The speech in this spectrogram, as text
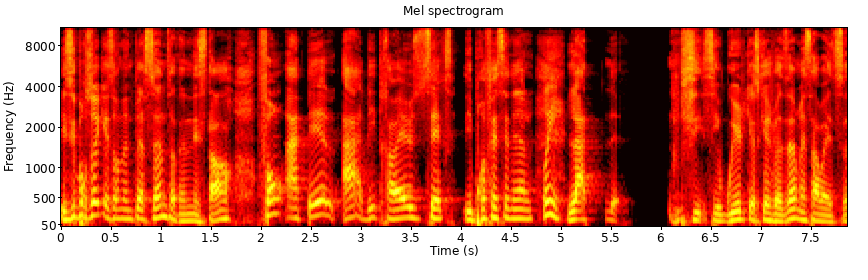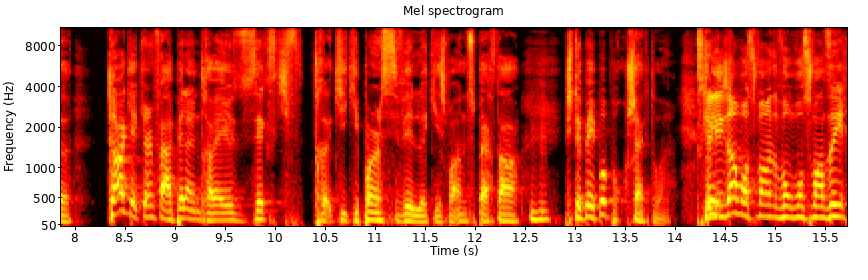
Et c'est pour ça que certaines personnes, certaines stars, font appel à des travailleurs du sexe, des professionnels. Oui. C'est weird que ce que je veux dire, mais ça va être ça. Quand quelqu'un fait appel à une travailleuse du sexe qui n'est qui, pas un civil, là, qui est une superstar, Mhm. je te paye pas pour coucher avec toi. Parce que Oui. les gens vont souvent, vont, vont souvent dire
